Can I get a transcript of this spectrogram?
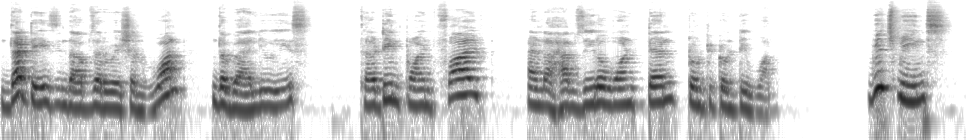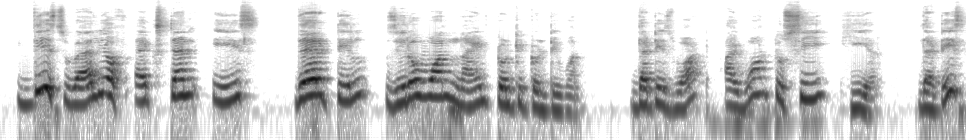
That is in the observation 1 the value is 13.5 and I have 0, 1, 10, 2021 which means this value of x10 is there till 0, 1, 9, 2021. That is what I want to see here. That is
